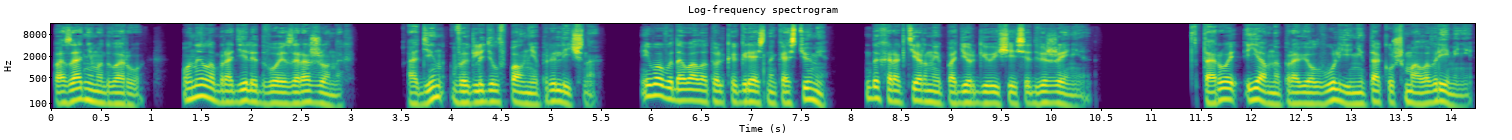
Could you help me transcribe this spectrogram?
По заднему двору уныло бродили двое зараженных. Один выглядел вполне прилично. Его выдавала только грязь на костюме да характерные подергивающиеся движения. Второй явно провел в улье не так уж мало времени.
